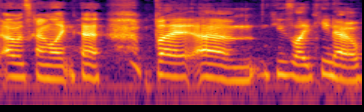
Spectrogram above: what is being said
I was kind of like, Heh. but um, he's like, you know,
